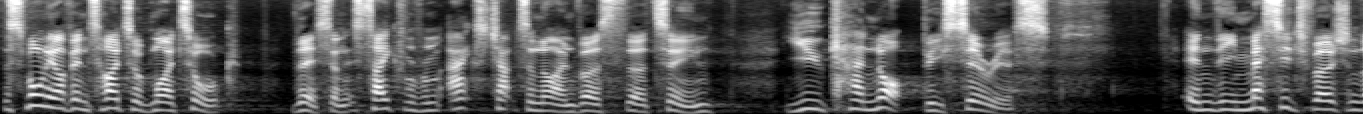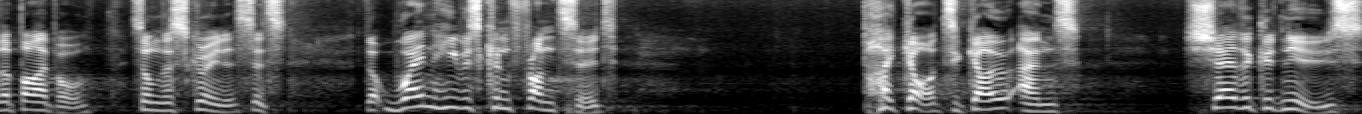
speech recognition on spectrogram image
This morning I've entitled my talk this, and it's taken from Acts chapter 9, verse 13. You cannot be serious. In the message version of the Bible, it's on the screen, it says that when he was confronted by God to go and share the good news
